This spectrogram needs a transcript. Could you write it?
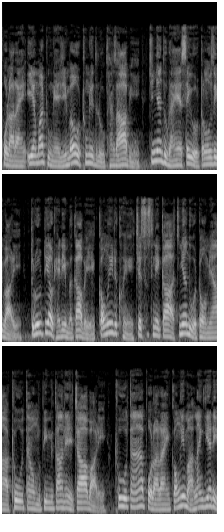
ပေါ်လာတိုင်း AMR တူနဲ့ရင်ဘတ်ကိုထုံးနေတယ်လို့ခံစားရပြီးကျဉ်းကျဉ်သူတိုင်းရဲ့စိတ်ကိုတုံးလုံးစေပါတယ်သူတို့တယောက်တည်းနေမကပဲကောင်းကင်တစ်ခွင်ကျက်ဆုစနစ်ကကျဉ်းကျဉ်သူအတော်များထိုအတန်ကိုမပီမသားနဲ့ကြားရပါတယ်ထိုအတန်ကပေါ်လာတိုင်းကောင်းကင်မှာလှိုင်းကြီးတွေ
